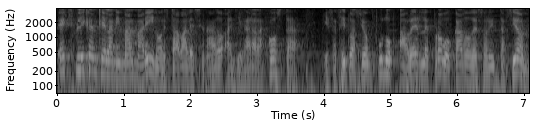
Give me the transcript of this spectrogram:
Explican que el animal marino estaba lesionado al llegar a la costa y esa situación pudo haberle provocado desorientación,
